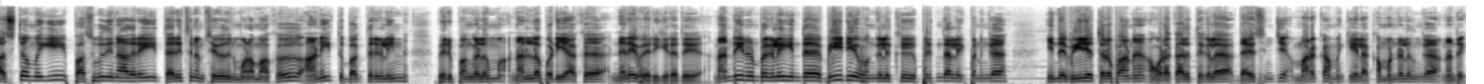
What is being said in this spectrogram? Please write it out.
அஷ்டமிகி பசுபதிநாதரை தரிசனம் செய்வதன் மூலமாக அனைத்து பக்தர்களின் விருப்பங்களும் நல்லபடியாக நிறைவேறுகிறது. நன்றி நண்பர்களே இந்த வீடியோ உங்களுக்கு பிடித்தால் லைக் பண்ணுங்கள் இந்த வீடியோ தொடர்பான உங்களோட கருத்துக்களை தயவு செஞ்சு மறக்காமல் கீழே கமெண்ட் எழுதுங்க நன்றி.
